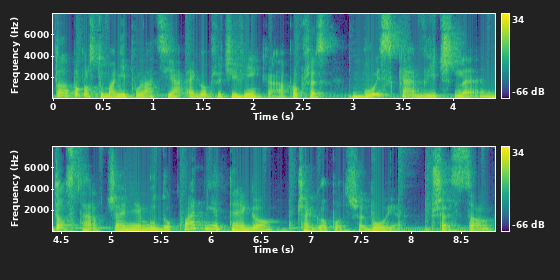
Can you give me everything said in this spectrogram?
To po prostu manipulacja ego przeciwnika poprzez błyskawiczne dostarczenie mu dokładnie tego, czego potrzebuje. Przez co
